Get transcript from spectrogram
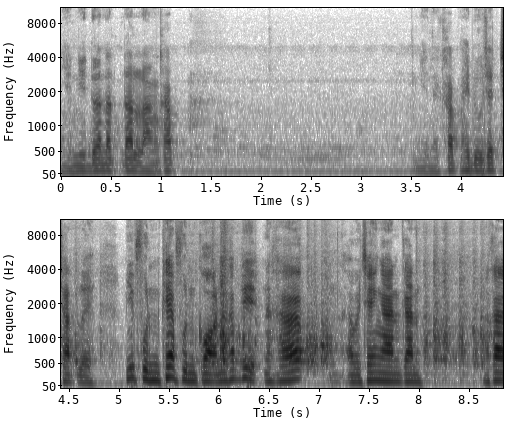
อย่างนี้ด้านด้านหลังครับนี่นะครับให้ดูชัดๆเลย มีฝุ่นแค่ฝุ่นเกาะนะครับพี่นะครับ เอาไปใช้งานกันนะครับ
